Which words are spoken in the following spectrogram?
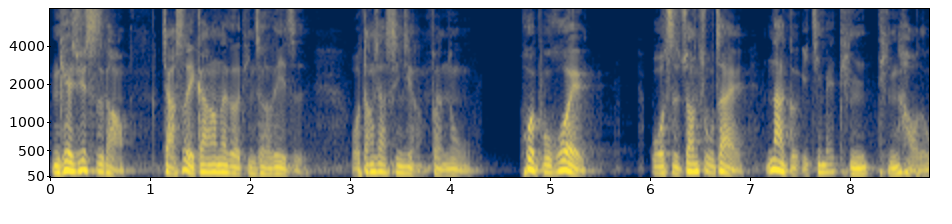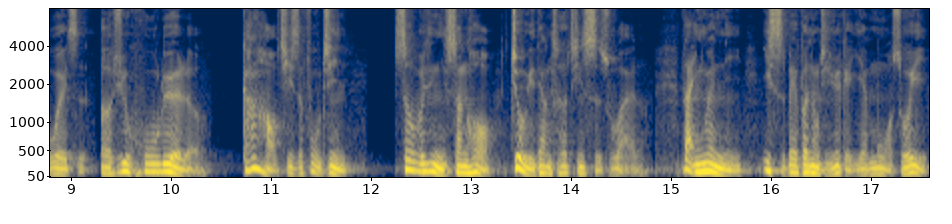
你可以去思考，假设你刚刚那个停车的例子，我当下心情很愤怒，会不会我只专注在那个已经被停停好的位置，而去忽略了刚好其实附近，说不定你身后就有一辆车行驶出来了，但因为你一时被愤怒情绪给淹没，所以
